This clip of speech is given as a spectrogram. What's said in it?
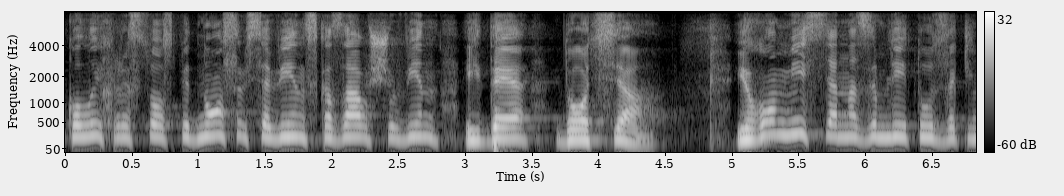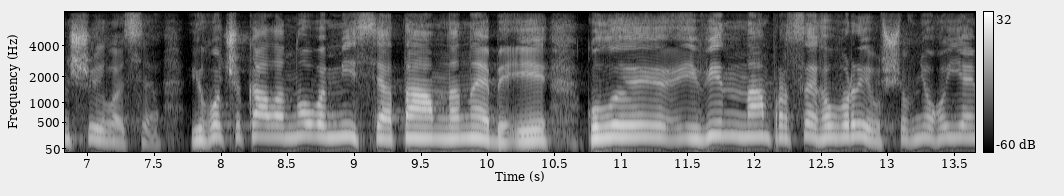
коли, Христос підносився, Він сказав, що Він йде до Отця. Його місія на землі тут закінчилося. Його чекала нова місія там на небі. І коли і він нам про це говорив, що в нього є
